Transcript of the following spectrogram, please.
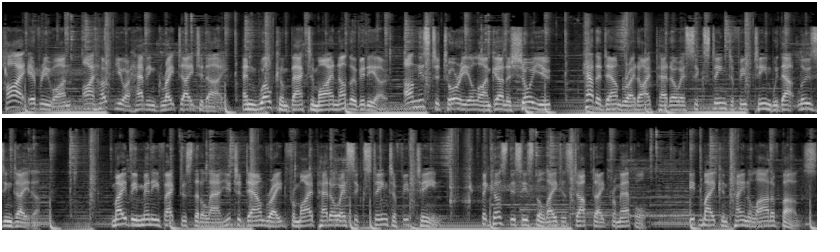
Hi everyone, I hope you are having a great day today, and welcome back to my another video. On this tutorial I'm going to show you how to downgrade iPad OS 16 to 15 without losing data. Maybe many factors that allow you to downgrade from iPad OS 16 to 15. Because this is the latest update from Apple, it may contain a lot of bugs.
